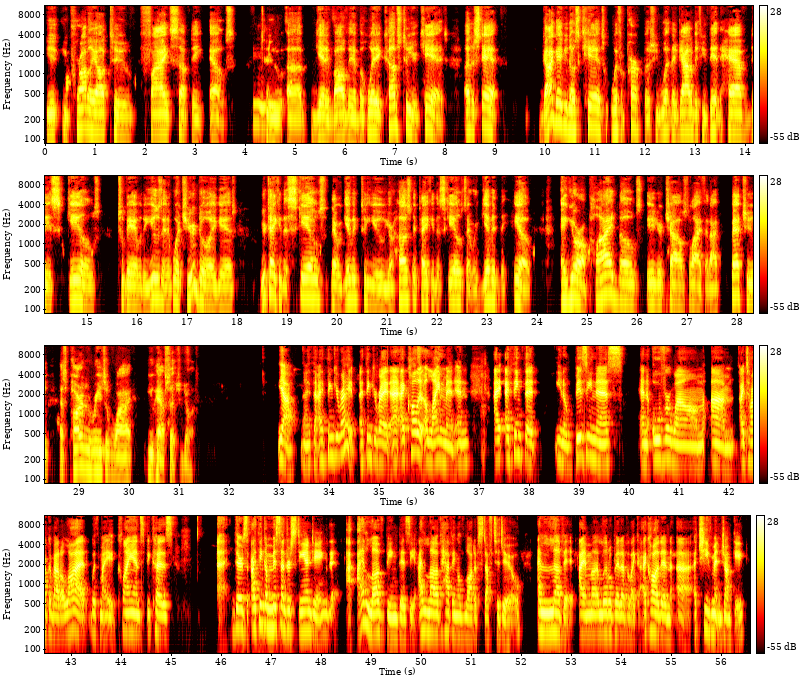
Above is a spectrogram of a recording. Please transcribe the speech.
you you probably ought to find something else mm-hmm. to uh, get involved in. But when it comes to your kids, understand God gave you those kids with a purpose. You wouldn't have got them if you didn't have these skills to be able to use it. And what you're doing is you're taking the skills that were given to you, your husband taking the skills that were given to him, and you're applying those in your child's life. And I bet you that's part of the reason why you have such joy. Yeah, I, th- I think you're right. I think you're right. I, I call it alignment. And I, I, think that, you know, busyness and overwhelm, um, I talk about a lot with my clients because – there's i think a misunderstanding that I, I, love being busy. I love having a lot of stuff to do. I love it. I'm a little bit of like i call it an uh, achievement junkie.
